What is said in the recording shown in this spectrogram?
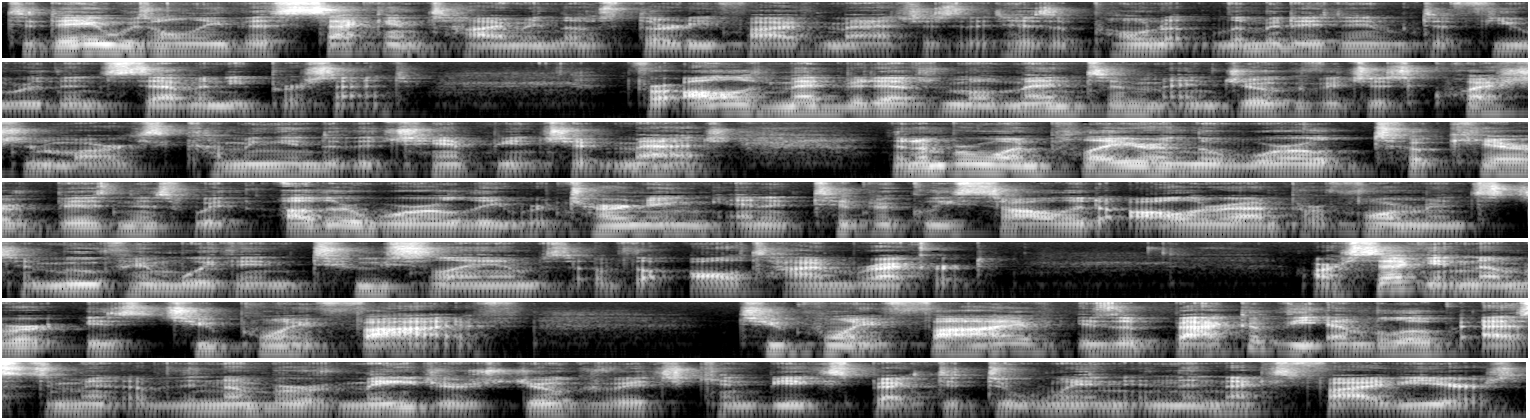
Today was only the second time in those 35 matches that his opponent limited him to fewer than 70%. For all of Medvedev's momentum and Djokovic's question marks coming into the championship match, the number one player in the world took care of business with otherworldly returning and a typically solid all around performance to move him within two slams of the all time record. Our second number is 2.5. 2.5 is a back of the envelope estimate of the number of majors Djokovic can be expected to win in the next five years.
